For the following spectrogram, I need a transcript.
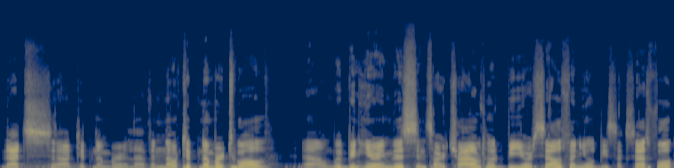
that's uh, tip number 11 now tip number 12 uh, we've been hearing this since our childhood. Be yourself and you'll be successful.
